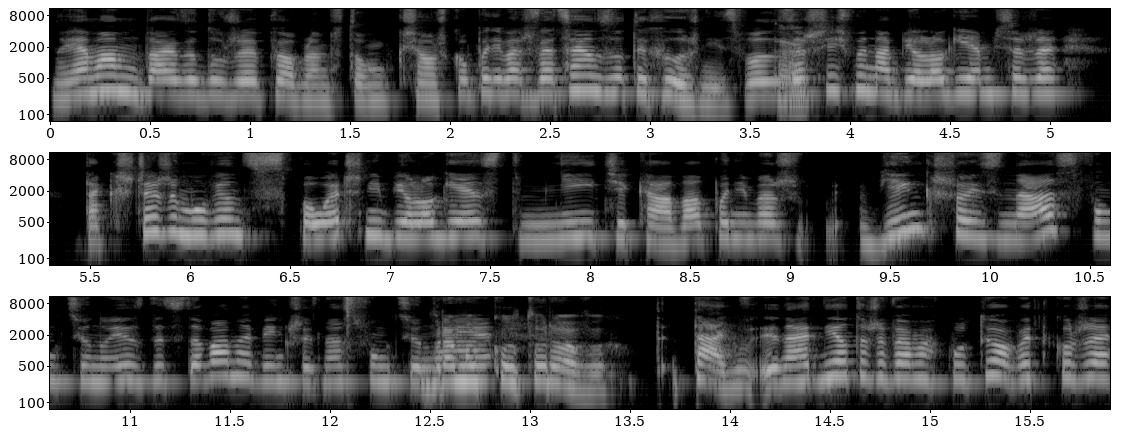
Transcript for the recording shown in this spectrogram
No ja mam bardzo duży problem z tą książką, ponieważ wracając do tych różnic, bo Tak. zeszliśmy na biologię, ja myślę, że tak szczerze mówiąc, społecznie biologia jest mniej ciekawa, ponieważ większość z nas funkcjonuje, zdecydowana większość z nas W funkcjonuje. ramach kulturowych. Tak, nawet nie o to, że w ramach kulturowych, tylko że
